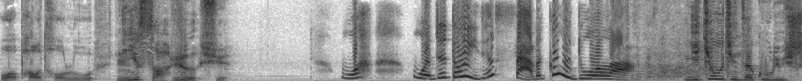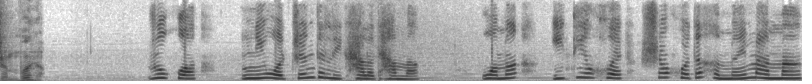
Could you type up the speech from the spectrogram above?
我抛头颅，你洒热血。我我这都已经洒的够多了，你究竟在顾虑什么呀？如果你我真的离开了他们，我们一定会生活的很美满吗？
